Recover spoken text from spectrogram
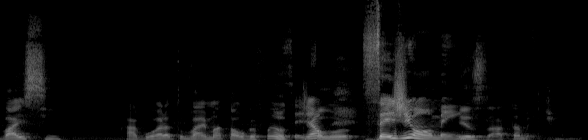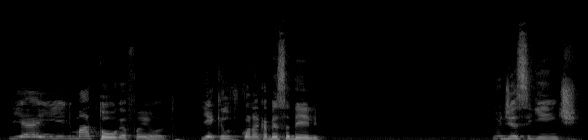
vai sim. Agora tu vai matar o gafanhoto. Seja- falou Seja homem. exatamente. E aí ele matou o gafanhoto. E aquilo ficou na cabeça dele. No dia seguinte,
